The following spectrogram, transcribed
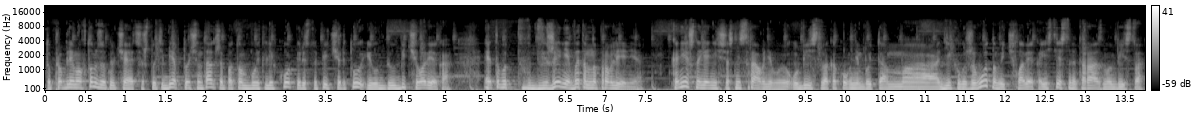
то проблема в том заключается, что тебе точно так же потом будет легко переступить черту и убить человека. Это вот движение в этом направлении. Конечно, я сейчас не сравниваю убийство какого-нибудь там а, дикого животного и человека. Естественно, это разные убийства.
